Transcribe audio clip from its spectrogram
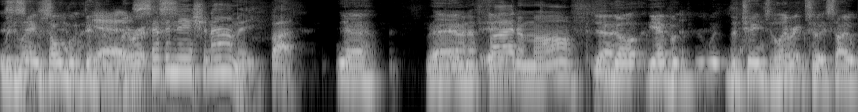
it's the same song but different Yeah, lyrics. Seven Nation Army, but Yeah, we're Um, gonna it- fight them off. Yeah. no, yeah, but w- they changed the lyrics so it's like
